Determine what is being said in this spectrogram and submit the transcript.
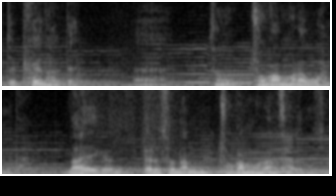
이제 표현할 때 에, 저는 조감호라고 합니다. 나의 그런 페르소나는 조감호라는 사람이죠.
